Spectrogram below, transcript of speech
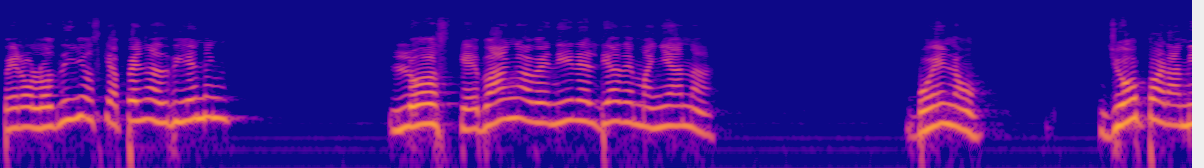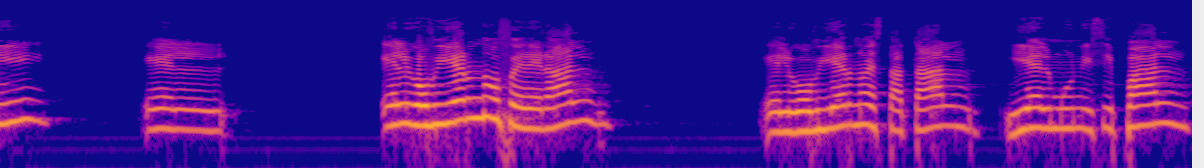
pero los niños que apenas vienen, los que van a venir el día de mañana. Bueno, yo para mí, el, el gobierno federal, el gobierno estatal y el municipal,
